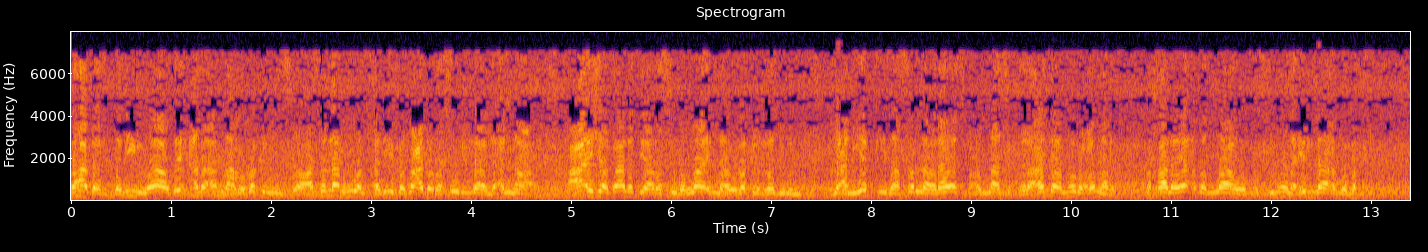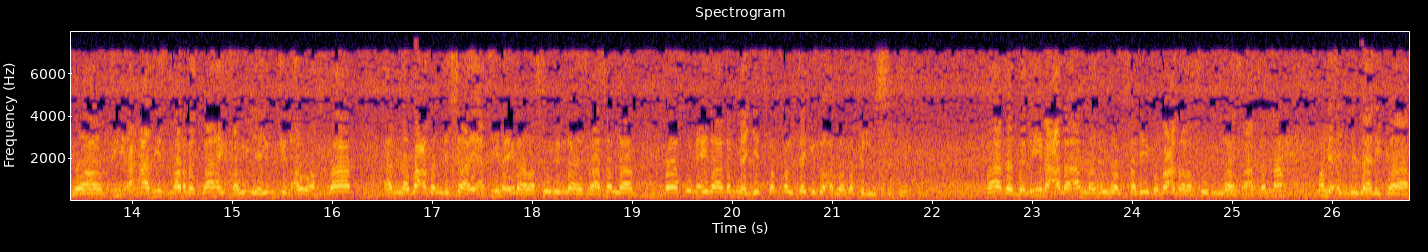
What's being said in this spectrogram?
وهذا دليل واضح على أن أبو بكر صلى الله عليه وسلم هو الخليفة بعد رسول الله. لأن عائشة قالت يا رسول الله إن أبو بكر رجل يعني يبكي إذا صلى ولا يسمع الناس قراءته مر عمر. فقال يأبى الله والمسلمون إلا أبو بكر. وفي أحاديث مرت ما هي قوية يمكن أو أخبار أن بعض النساء يأتين إلى رسول الله صلى الله عليه وسلم فيقولن إذا لم نجد فقل تجد أبا بكر الصديق. فهذا دليل على أنه هو الخليفة بعد رسول الله صلى الله عليه وسلم ولأجل ذلك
